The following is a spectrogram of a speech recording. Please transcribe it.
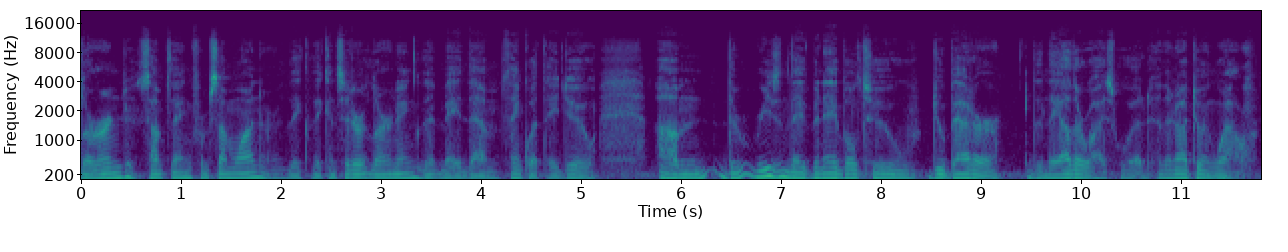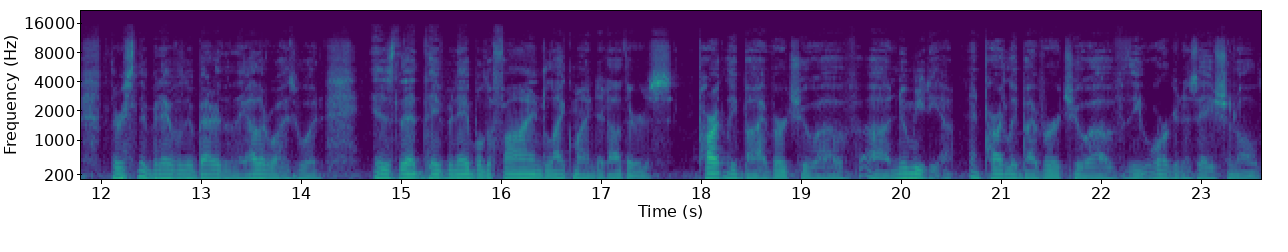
learned something from someone, or they, they consider it learning that made them think what they do. Um, the reason they've been able to do better than they otherwise would, and they're not doing well, the reason they've been able to do better than they otherwise would is that they've been able to find like minded others partly by virtue of uh, new media and partly by virtue of the organizational,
